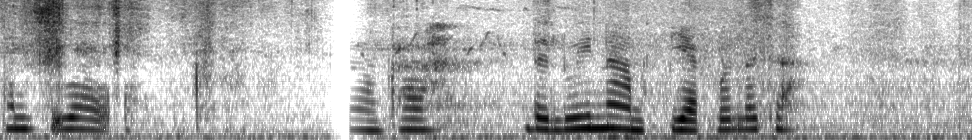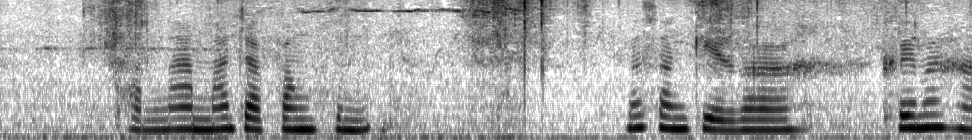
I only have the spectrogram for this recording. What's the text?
คำสิว่าน้องค่ะได้ลุยน้ำเปียกหมดแล้วจ้ะขันน้ำมาจากฟังพุ่นมาสังเกตว่าเคยมาหา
